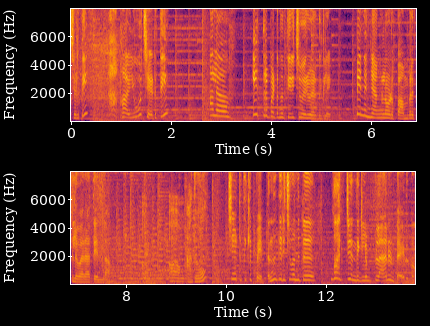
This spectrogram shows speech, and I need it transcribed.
ചേട്ടത്തി അയ്യോ ചേട്ടത്തി. അല്ല ഇത്ര പെട്ടെന്ന് തിരിച്ചു വരുമായിരുന്നെങ്കിലേ പിന്നെ ഞങ്ങളോടൊപ്പം അമ്പലത്തിൽ വരാത്ത എന്താ? അതോ ചേട്ടത്തിക്ക് പെട്ടെന്ന് തിരിച്ചു വന്നിട്ട് മറ്റെന്തെങ്കിലും പ്ലാൻ ഉണ്ടായിരുന്നോ?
